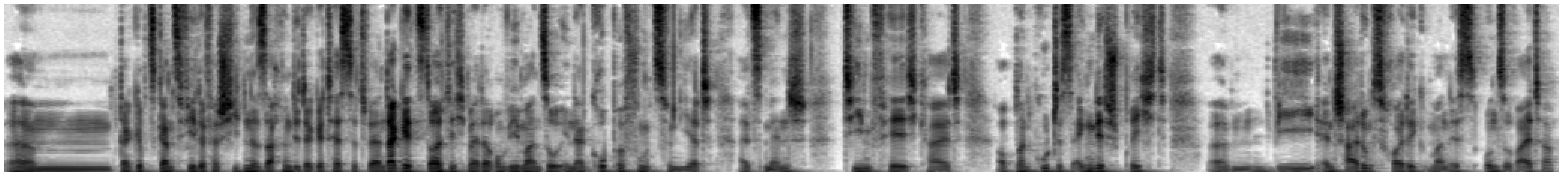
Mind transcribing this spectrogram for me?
Ähm, da gibt es ganz viele verschiedene Sachen, die da getestet werden. Da geht es deutlich mehr darum, wie man so in der Gruppe funktioniert als Mensch, Teamfähigkeit, ob man gutes Englisch spricht, ähm, wie entscheidungsfreudig man ist und so weiter.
